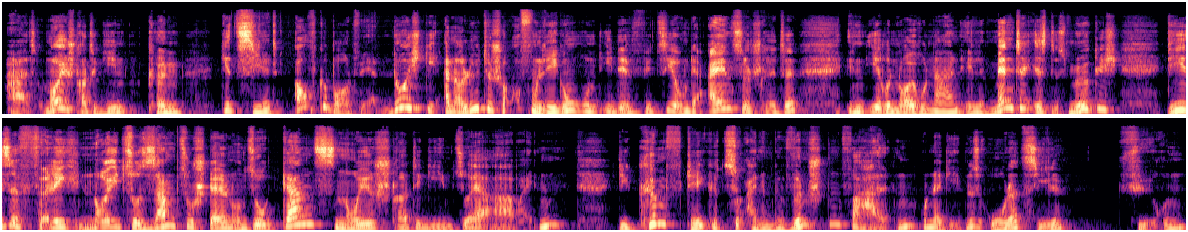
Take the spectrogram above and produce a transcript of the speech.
Also neue Strategien können gezielt aufgebaut werden. Durch die analytische Offenlegung und Identifizierung der Einzelschritte in ihre neuronalen Elemente ist es möglich, diese völlig neu zusammenzustellen und so ganz neue Strategien zu erarbeiten, die künftig zu einem gewünschten Verhalten und Ergebnis oder Ziel führen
